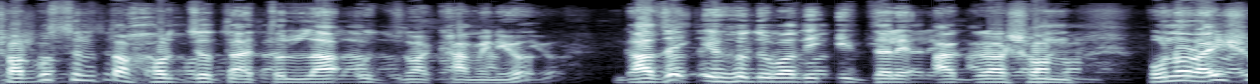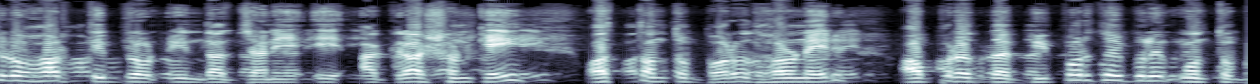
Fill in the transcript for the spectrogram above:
সর্বোচ্চ নেতা হরজত আয়তুল্লাহ উজমা খামেনিও গাজা ইহুদবাদী ইসরায়েলে আগ্রাসন পুনরায় শুরু হওয়ার তীব্র নিন্দা জানিয়ে এই আগ্রাসনকে অত্যন্ত বড় ধরনের অপরাধ বিপর্যয় বলে মন্তব্য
